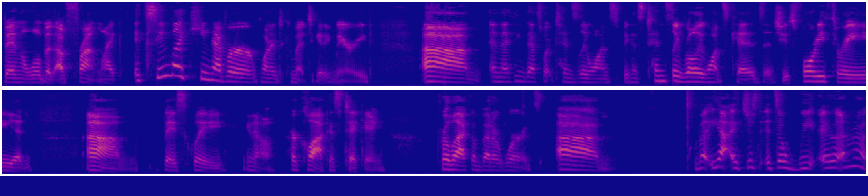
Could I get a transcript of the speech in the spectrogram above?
been a little bit upfront. Like, it seemed like he never wanted to commit to getting married, um, and I think that's what Tinsley wants because Tinsley really wants kids, and she's 43, and um, basically, you know, her clock is ticking, for lack of better words. Um, but yeah, it's just it's a weird. I don't know.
